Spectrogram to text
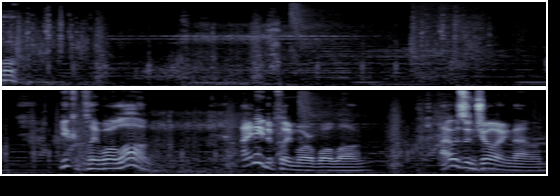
Oh. You can play Wo Long. I need to play more Wo Long. I was enjoying that one.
